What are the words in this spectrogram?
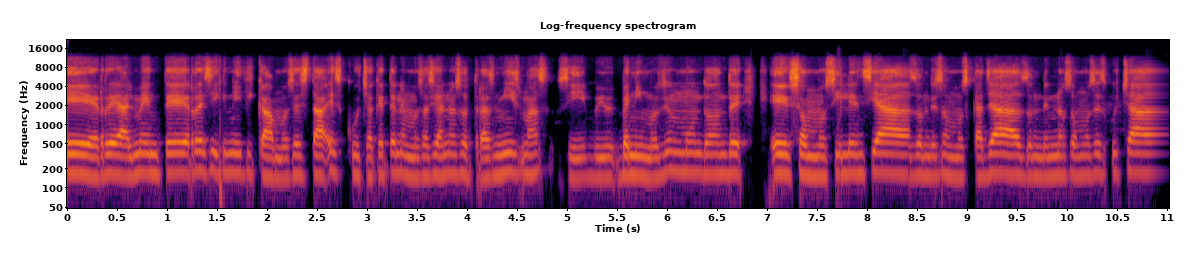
eh, realmente resignificamos esta escucha que tenemos hacia nosotras mismas, ¿sí? Venimos de un mundo donde eh, somos silenciadas, donde somos calladas, donde no somos escuchadas,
